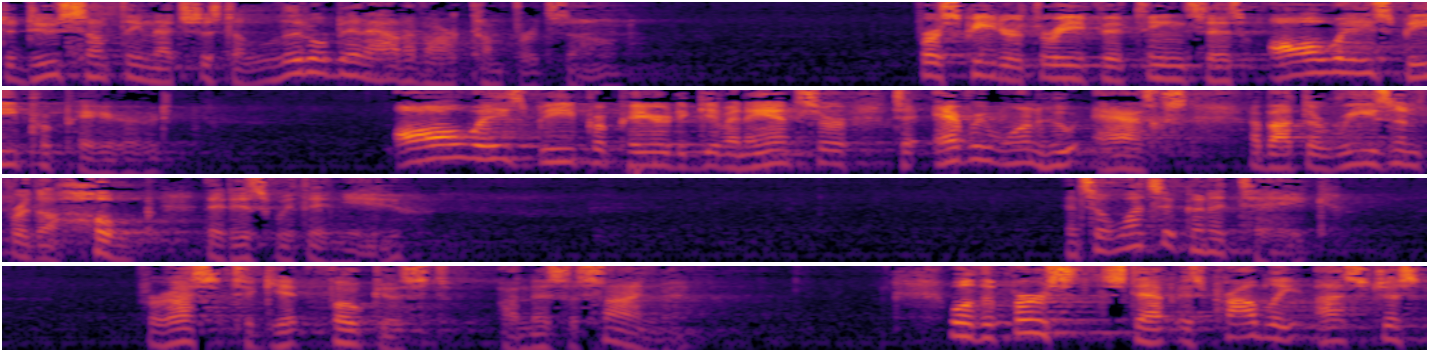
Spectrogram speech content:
to do something that's just a little bit out of our comfort zone. 1 Peter 3:15 says, "Always be prepared Always be prepared to give an answer to everyone who asks about the reason for the hope that is within you. And so what's it going to take for us to get focused on this assignment? Well, the first step is probably us just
